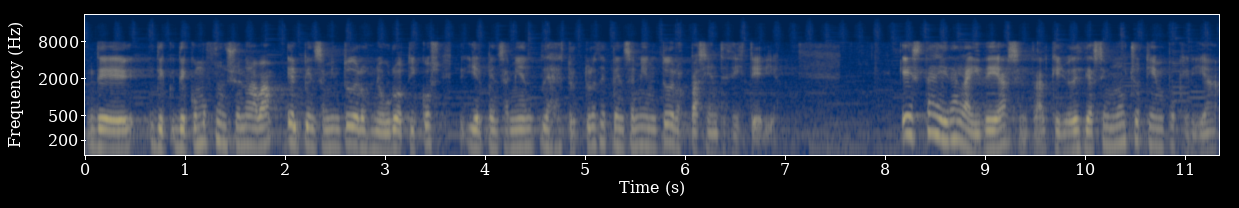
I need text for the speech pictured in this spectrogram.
de, cómo funcionaba el pensamiento de los neuróticos y el pensamiento, las estructuras de pensamiento de los pacientes de histeria. Esta era la idea central que yo desde hace mucho tiempo quería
